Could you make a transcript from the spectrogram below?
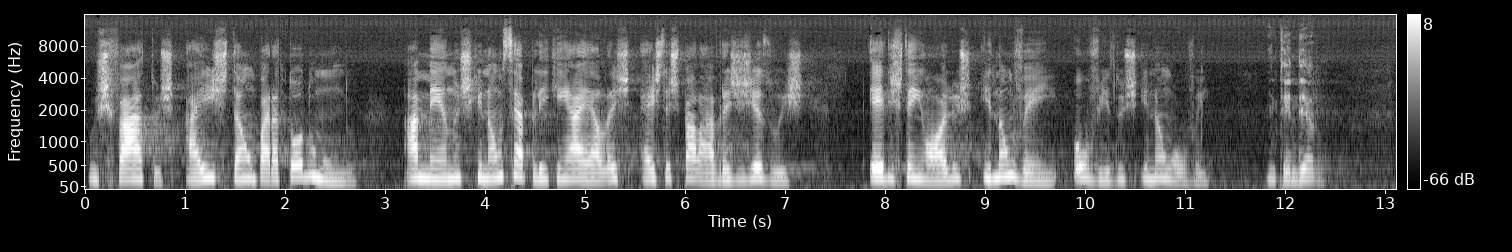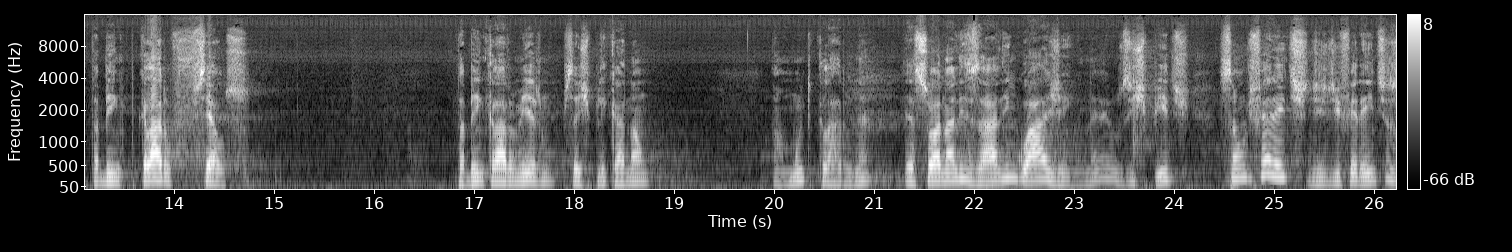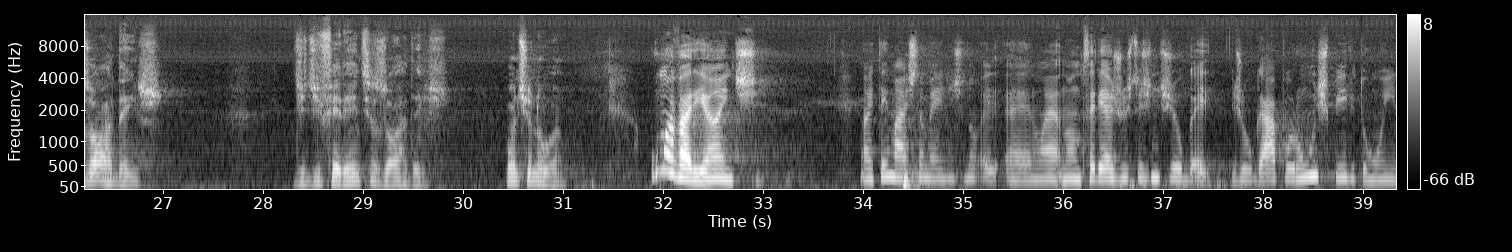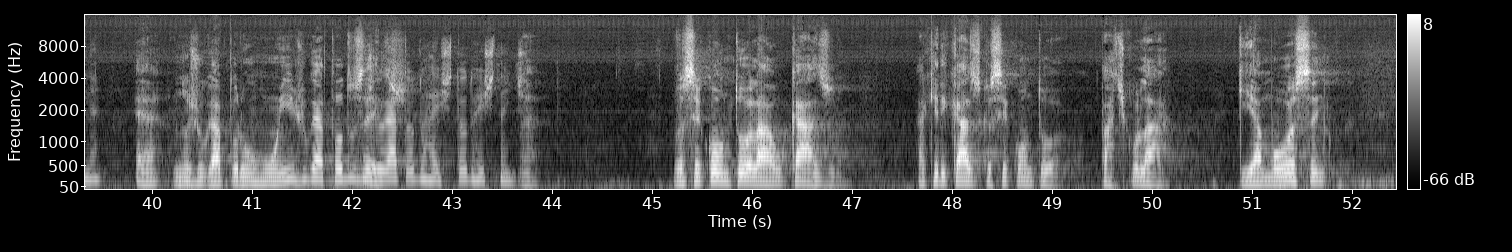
Os fatos aí estão para todo o mundo, a menos que não se apliquem a elas estas palavras de Jesus. Eles têm olhos e não veem, ouvidos e não ouvem. Entenderam? Está bem claro, Celso? Está bem claro mesmo? Precisa explicar, não? não? Muito claro, né? É só analisar a linguagem, né? Os espíritos são diferentes, de diferentes ordens. De diferentes ordens. Continua. Uma variante. Não, e tem mais também. A gente não, é, não, é, não seria justo a gente julgar, julgar por um espírito ruim, né? É, não julgar por um ruim e julgar todos eles. Julgar todo o, resto, todo o restante. É. Você contou lá o caso, aquele caso que você contou, particular, que a moça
